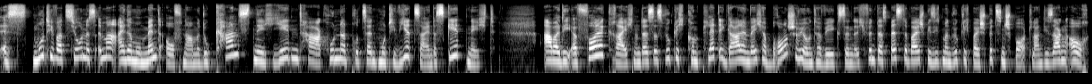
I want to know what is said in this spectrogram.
es, Motivation ist immer eine Momentaufnahme. Du kannst nicht jeden Tag 100% motiviert sein. Das geht nicht. Aber die erfolgreichen, und das ist wirklich komplett egal, in welcher Branche wir unterwegs sind. Ich finde, das beste Beispiel sieht man wirklich bei Spitzensportlern. Die sagen auch,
